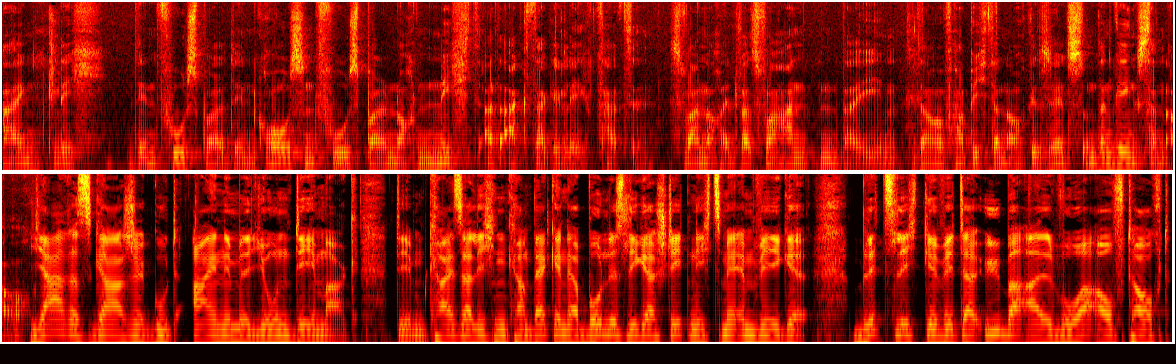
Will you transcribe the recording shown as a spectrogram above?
eigentlich den Fußball, den großen Fußball noch nicht ad acta gelegt hatte. Es war noch etwas vorhanden bei ihm. Darauf habe ich dann auch gesetzt und dann ging es dann auch. Jahresgage gut eine Million D-Mark. Dem kaiserlichen Comeback in der Bundesliga steht nichts mehr im Wege. Blitzlichtgewitter überall, wo er auftaucht.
